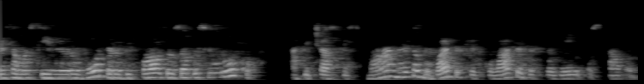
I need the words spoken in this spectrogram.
Для самостійної роботи робіть паузу в записі уроку, а під час письма не забувайте слідкувати за своєю поставою.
